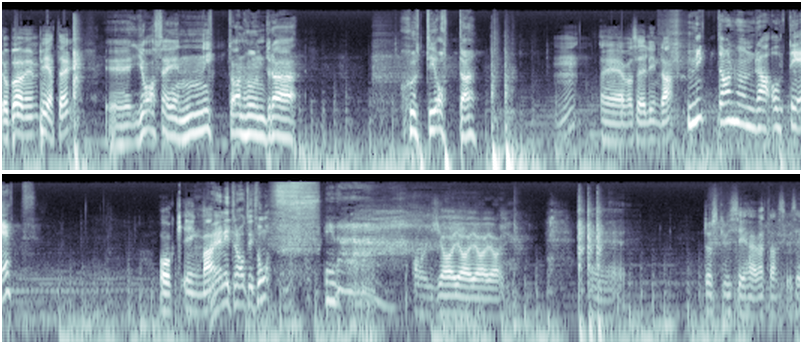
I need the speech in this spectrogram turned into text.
Då börjar vi med Peter. Eh, jag säger 1978. Eh, vad säger Linda? 1981. Och Ingmar? Eh, 1982. Det är nära. Oj, oj, oj, oj, oj. Då ska vi se här, vänta, ska vi se.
